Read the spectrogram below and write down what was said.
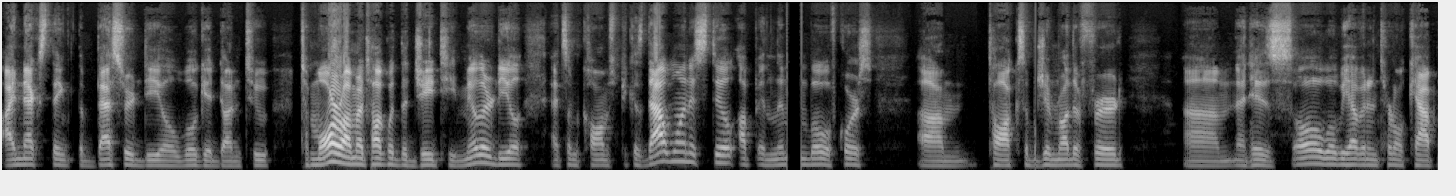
I next think the Boeser deal will get done too. Tomorrow, I'm going to talk about the JT Miller deal and some comps because that one is still up in limbo. Of course, um, talks about Jim Rutherford um, and his, oh, well, we have an internal cap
